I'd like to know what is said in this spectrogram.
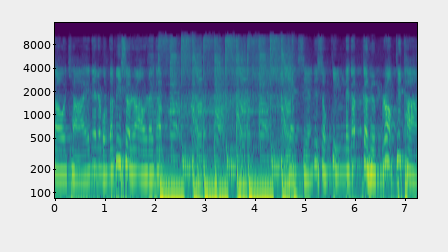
เราฉายในระบบดับบี้เซอร์ราวนะครับ ที่สมจริงนะครับกระหึ่มรอบทิศทาง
